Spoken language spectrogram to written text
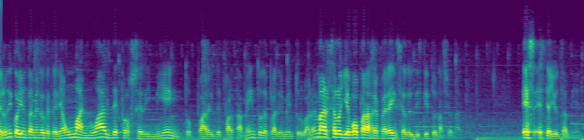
el único ayuntamiento que tenía un manual de procedimiento para el Departamento de Planeamiento Urbano, es más, él se lo llevó para referencia del Distrito Nacional, es este ayuntamiento.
